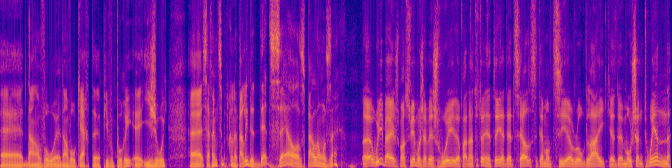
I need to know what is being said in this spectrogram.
dans, vos, dans vos cartes, puis vous pourrez y jouer. ça fait un petit bout qu'on a parlé de Dead Cells. Parlons-en. Euh, oui, ben, je m'en souviens, moi j'avais joué là, pendant tout un été à Dead Cells. C'était mon petit euh, roguelike de Motion Twin.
